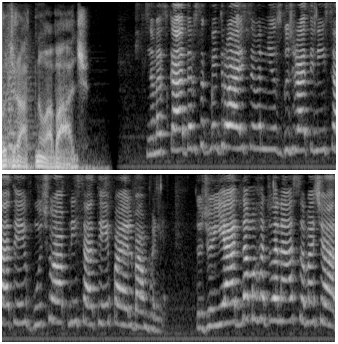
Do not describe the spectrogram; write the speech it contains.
ગુજરાતનો અવાજ. નમસ્કાર દર્શક મિત્રો આઈ સેવન ન્યૂઝ ગુજરાતીની સાથે હું છું આપની સાથે પાયલ બામભણિયા. તો જોઈએ આજના મહત્વના સમાચાર.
